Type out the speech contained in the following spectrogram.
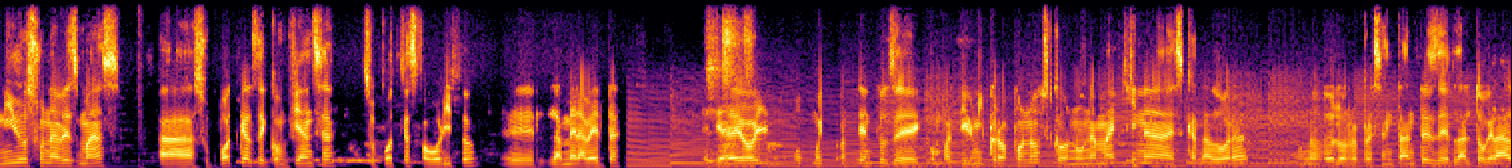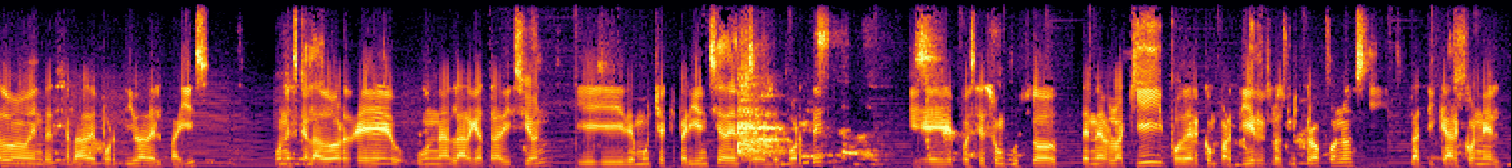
Bienvenidos una vez más a su podcast de confianza, su podcast favorito, eh, La Mera Beta. El día de hoy estamos muy contentos de compartir micrófonos con una máquina escaladora, uno de los representantes del alto grado en la escalada deportiva del país, un escalador de una larga tradición y de mucha experiencia dentro del deporte eh, pues es un gusto tenerlo aquí y poder compartir los micrófonos platicar con él.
